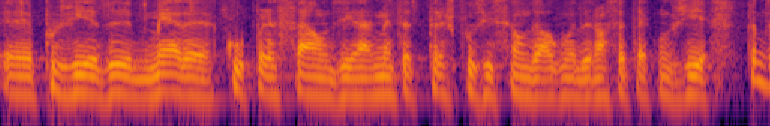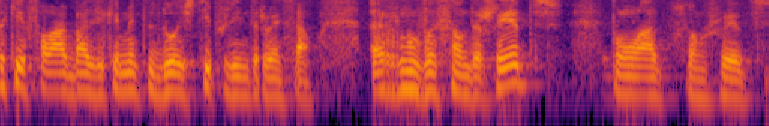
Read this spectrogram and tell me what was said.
uh, por via de mera cooperação, designadamente a transposição de alguma da nossa tecnologia. Estamos aqui a falar basicamente de dois tipos de intervenção. A renovação das redes, por um lado, são redes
